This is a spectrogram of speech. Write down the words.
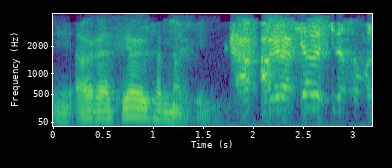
Y Agraciada de San Martín. a- agraciada esquina San Martín,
